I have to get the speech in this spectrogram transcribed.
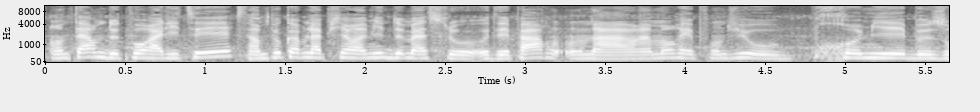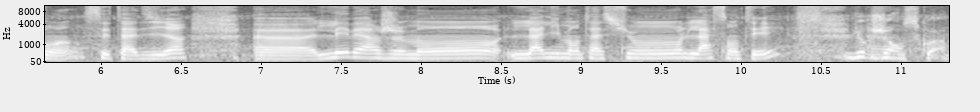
En termes de poralité, c'est un peu comme la pyramide de Maslow. Au départ, on a vraiment répondu aux premiers besoins, c'est-à-dire euh, l'hébergement, l'alimentation, la santé. L'urgence, quoi.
